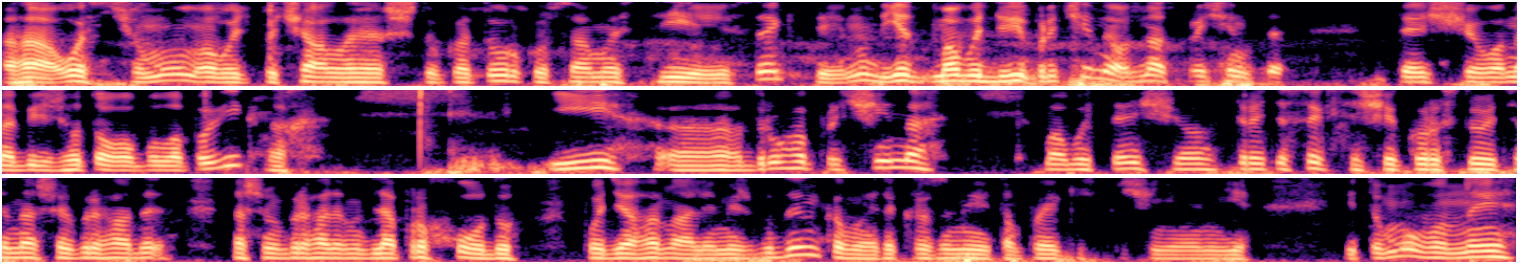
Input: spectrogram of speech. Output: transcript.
Ага, ось чому, мабуть, почали штукатурку саме з цієї секції. Ну, є, мабуть, дві причини. Одна з причин це те, що вона більш готова була по вікнах. І е, друга причина, мабуть, те, що третя секція ще користується нашою бригади, нашими бригадами для проходу по діагоналі між будинками. Я так розумію, там по якійсь причині вони є. І тому вони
